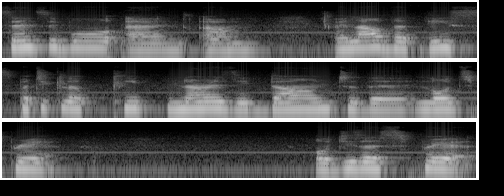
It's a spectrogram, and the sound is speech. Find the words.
sensible. And um, I love that this particular clip narrows it down to the Lord's Prayer or Jesus' Prayer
